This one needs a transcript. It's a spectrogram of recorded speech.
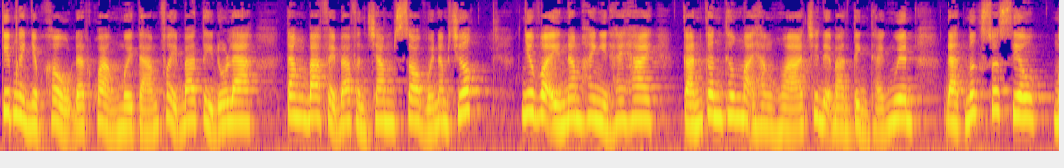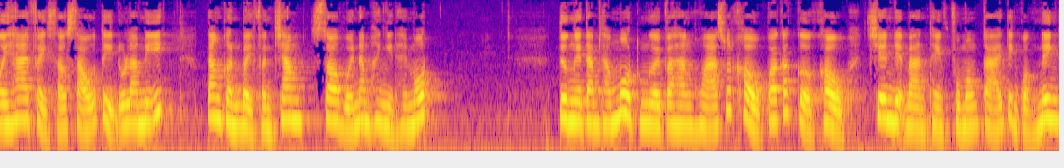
Kim ngạch nhập khẩu đạt khoảng 18,3 tỷ đô la, tăng 3,3% so với năm trước. Như vậy, năm 2022, cán cân thương mại hàng hóa trên địa bàn tỉnh Thái Nguyên đạt mức xuất siêu 12,66 tỷ đô la Mỹ, tăng gần 7% so với năm 2021. Từ ngày 8 tháng 1, người và hàng hóa xuất khẩu qua các cửa khẩu trên địa bàn thành phố Móng Cái, tỉnh Quảng Ninh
